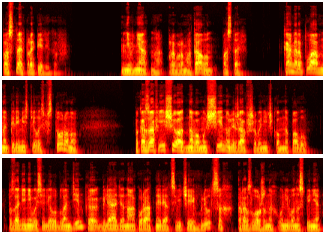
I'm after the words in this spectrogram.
Поставь пропедиков. Невнятно пробормотал он. Поставь. Камера плавно переместилась в сторону, показав еще одного мужчину, лежавшего ничком на полу. Позади него сидела блондинка, глядя на аккуратный ряд свечей в блюдцах, разложенных у него на спине.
